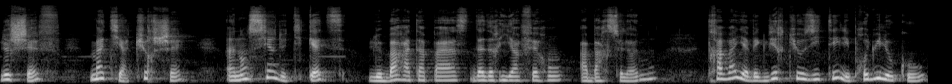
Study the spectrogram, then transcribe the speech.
Le chef, Mathia Turchet, un ancien de Tickets, le bar à tapas d'Adria Ferrand à Barcelone, travaille avec virtuosité les produits locaux,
